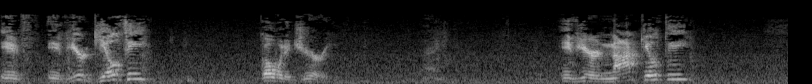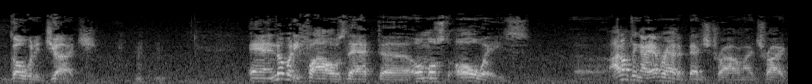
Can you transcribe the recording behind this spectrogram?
If if you're guilty, go with a jury. Right? If you're not guilty, go with a judge. And nobody follows that uh, almost always. Uh, I don't think I ever had a bench trial, and I tried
